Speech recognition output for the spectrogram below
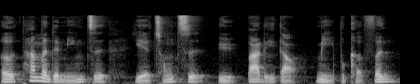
而他们的名字也从此与巴厘岛密不可分。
